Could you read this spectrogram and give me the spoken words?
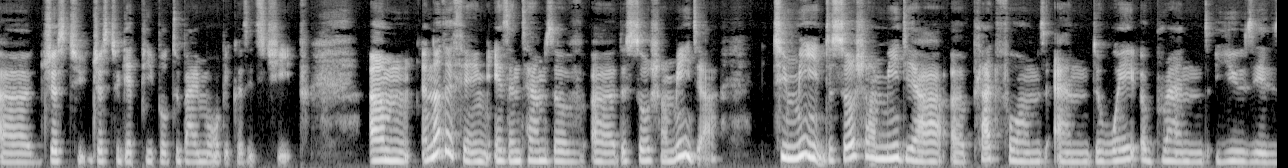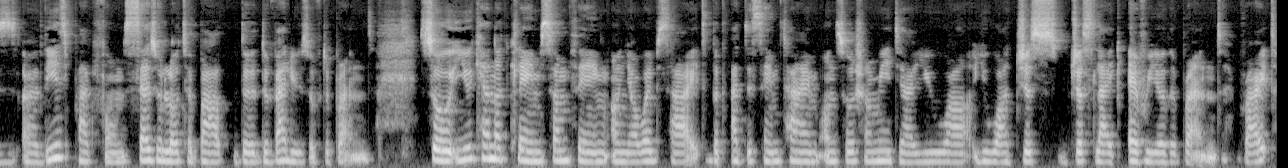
uh, just to just to get people to buy more because it's cheap. Um, another thing is in terms of uh, the social media to me, the social media uh, platforms and the way a brand uses uh, these platforms says a lot about the, the values of the brand. So you cannot claim something on your website, but at the same time on social media you are you are just just like every other brand, right?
